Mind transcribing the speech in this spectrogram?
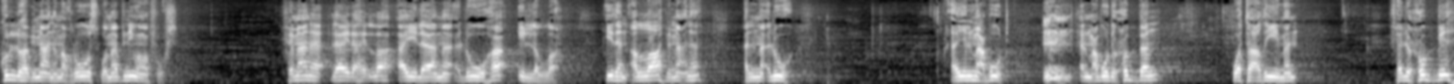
كلها بمعنى مغروس ومبني ومفروش. فمعنى لا إله إلا الله أي لا مألوه إلا الله. إذن الله بمعنى المألوه أي المعبود. المعبود حبا وتعظيما فلحبه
